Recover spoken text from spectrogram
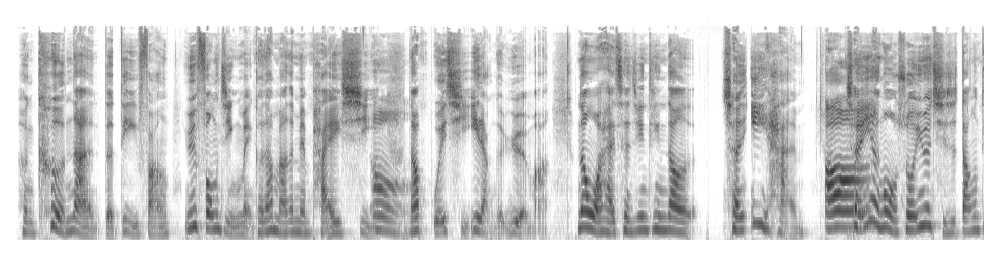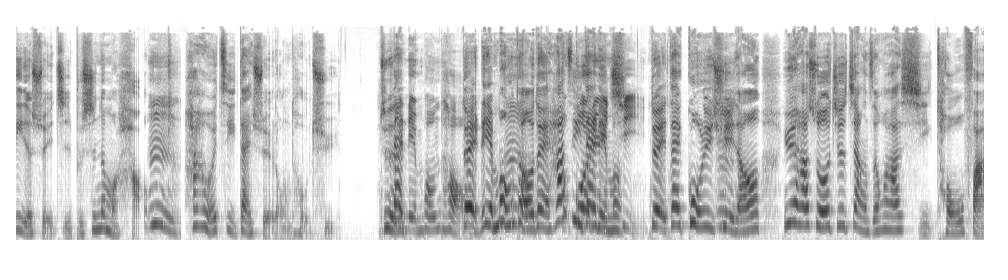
很克难的地方，因为风景美，可是他们要在那边拍戏，嗯、然后为期一两个月嘛。那我还曾经听到。陈意涵，陈意涵跟我说，因为其实当地的水质不是那么好，嗯，他还会自己带水龙头去。就带莲蓬头，对莲蓬头，对他自己戴莲蓬，对戴过滤器，然后因为他说就是这样子的话，他洗头发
